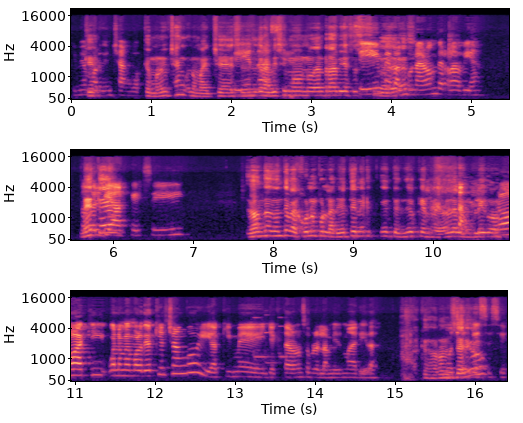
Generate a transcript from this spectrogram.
Sí me mordió un chango. ¿Te mordió un chango? No manches, Sí, es gravísimo, Asia. no dan rabia esas Sí, me vacunaron de rabia. Todo el viaje, sí. ¿Dónde, ¿Dónde vacunan por la Yo tenía entendido que alrededor del ombligo. No, aquí, bueno, me mordió aquí el chango y aquí me inyectaron sobre la misma herida. Ah, ¿En serio? veces, sí.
